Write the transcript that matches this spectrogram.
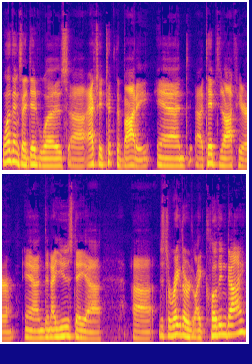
one of the things I did was uh, I actually took the body and uh, taped it off here, and then I used a uh, just a regular like clothing dye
